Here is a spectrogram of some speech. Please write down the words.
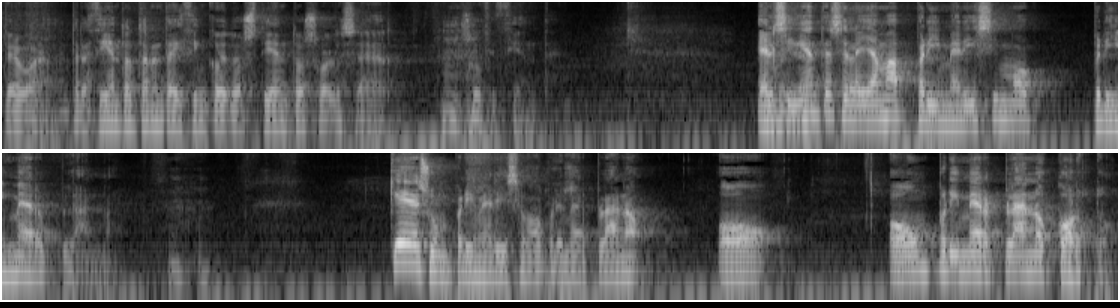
pero bueno, entre 135 y 200 suele ser suficiente. El siguiente se le llama primerísimo primer plano. ¿Qué es un primerísimo primer plano o, un primer plano corto?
